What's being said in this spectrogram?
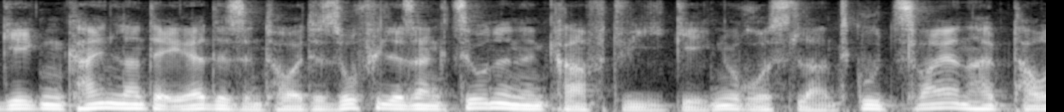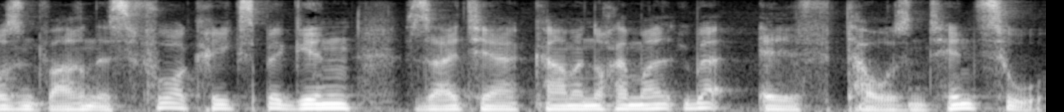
Gegen kein Land der Erde sind heute so viele Sanktionen in Kraft wie gegen Russland. Gut zweieinhalbtausend waren es vor Kriegsbeginn. Seither kamen noch einmal über 11.000 hinzu.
